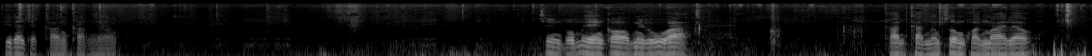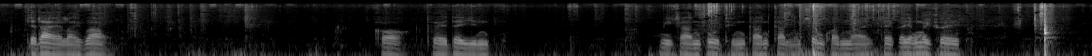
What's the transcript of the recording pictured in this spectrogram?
ที่ได้จากการขันแล้ว ซึ่งผมเองก็ไม่รู้ว่า การขันน้ำส้มควันไม้แล้ว จะได้อะไรบ้าง ก็เคยได้ยิน มีการพูดถึงการกันน้ำส้มควันไม้ แต่ก็ยังไม่เคย ไป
